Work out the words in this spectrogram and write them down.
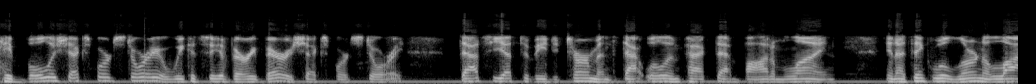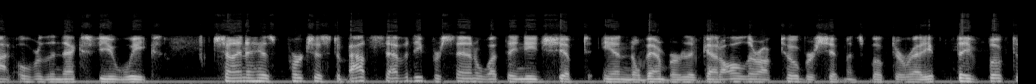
a, a bullish export story or we could see a very bearish export story. That's yet to be determined. That will impact that bottom line. And I think we'll learn a lot over the next few weeks. China has purchased about 70% of what they need shipped in November. They've got all their October shipments booked already. They've booked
